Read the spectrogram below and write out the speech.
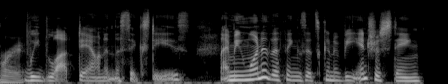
right. we'd locked down in the 60s. I mean, one of the things that's going to be interesting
